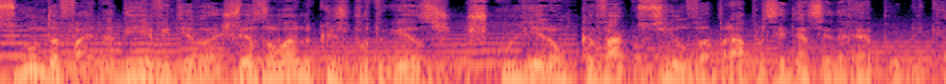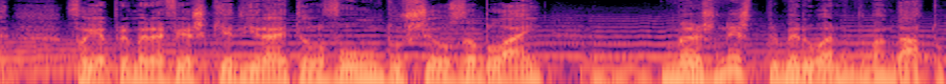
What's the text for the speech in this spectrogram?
Segunda-feira, dia 22, fez um ano que os portugueses escolheram Cavaco Silva para a presidência da República. Foi a primeira vez que a direita levou um dos seus a Belém, mas neste primeiro ano de mandato,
